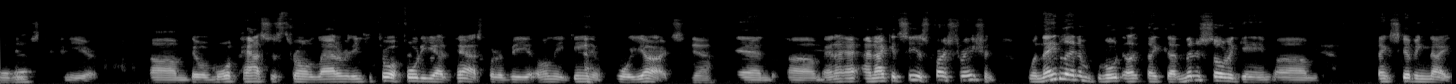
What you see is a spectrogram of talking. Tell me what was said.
mm-hmm. in the second year. Um, there were more passes thrown laterally. He could throw a 40 yard pass, but it'd be only a gain of four yards. Yeah. And um, and I and I could see his frustration when they let him go like, like the Minnesota game um, Thanksgiving night.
